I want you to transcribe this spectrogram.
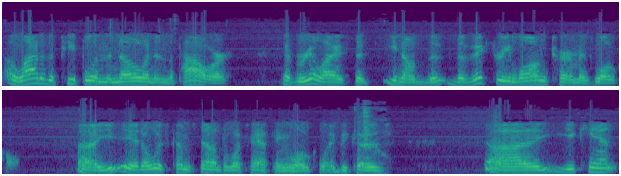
a lot of the people in the know and in the power have realized that you know the the victory long term is local. Uh, it always comes down to what's happening locally because uh, you can't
